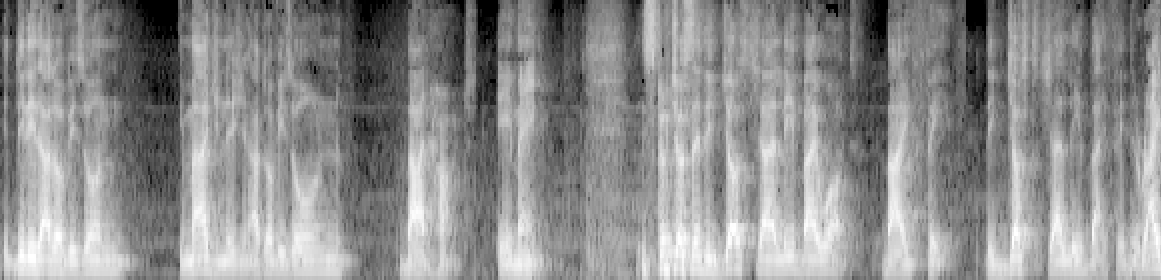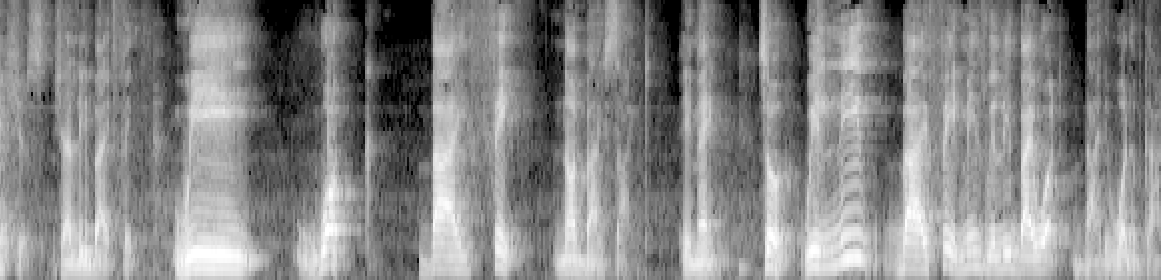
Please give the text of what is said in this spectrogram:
He did it out of his own imagination, out of his own bad heart. Amen. The scripture says, The just shall live by what? By faith. The just shall live by faith. The righteous shall live by faith. We walk by faith, not by sight. Amen. So we live by faith means we live by what? By the word of God.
